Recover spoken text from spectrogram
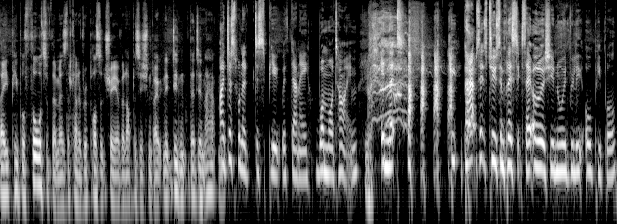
they people thought of them as the kind of repository of an opposition vote, and it didn't. That didn't happen. I just want to dispute with Danny one more time in that perhaps it's too simplistic to say, oh, she annoyed really old people.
